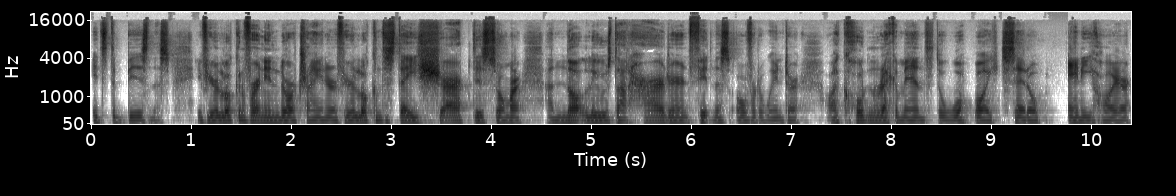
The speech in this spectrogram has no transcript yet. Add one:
It's the business. If you're looking for an indoor trainer, if you're looking to stay sharp this summer and not lose that hard earned fitness over the winter, I couldn't recommend the Wattbike setup any higher.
